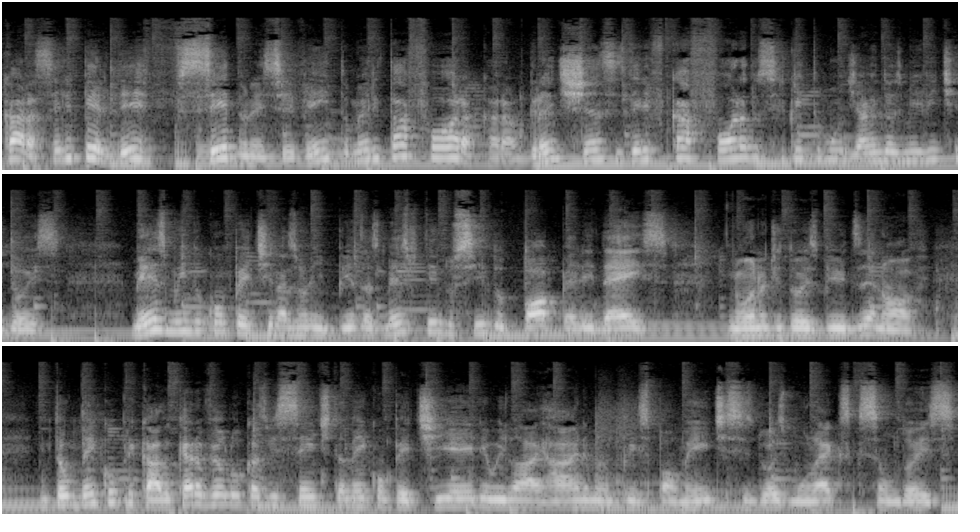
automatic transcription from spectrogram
Cara, se ele perder cedo nesse evento, ele tá fora, cara. Grandes chances dele ficar fora do circuito mundial em 2022. Mesmo indo competir nas Olimpíadas, mesmo tendo sido top ali 10 no ano de 2019. Então, bem complicado. Quero ver o Lucas Vicente também competir, ele e o Eli Heinemann principalmente, esses dois moleques que são dois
